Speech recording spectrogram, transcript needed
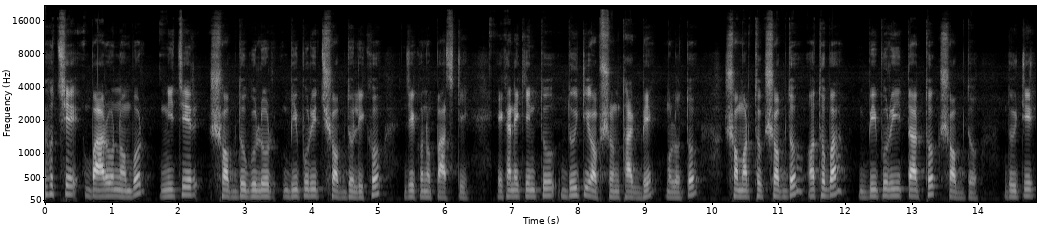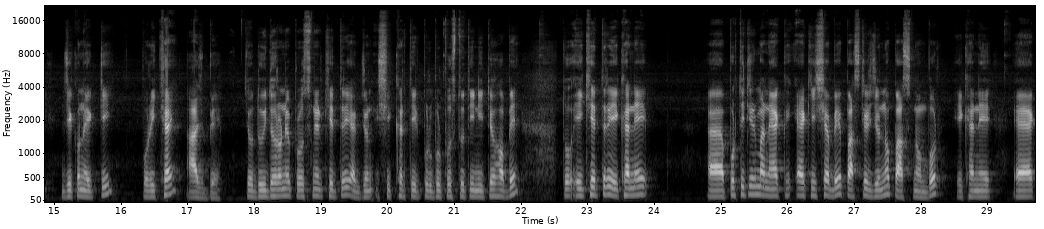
হচ্ছে বারো নম্বর, নিচের শব্দগুলোর বিপরীত শব্দ লিখো যে কোনো পাঁচটি। এখানে কিন্তু দুইটি অপশন থাকবে মূলত, সমার্থক শব্দ অথবা বিপরীতার্থক শব্দ। দুইটির যে কোনো একটি পরীক্ষায় আসবে। তো দুই ধরনের প্রশ্নের ক্ষেত্রে একজন শিক্ষার্থীর পূর্ব প্রস্তুতি নিতে হবে। তো এই ক্ষেত্রে এখানে প্রতিটির মান এক এক হিসাবে পাঁচটির জন্য পাঁচ নম্বর। এখানে এক,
